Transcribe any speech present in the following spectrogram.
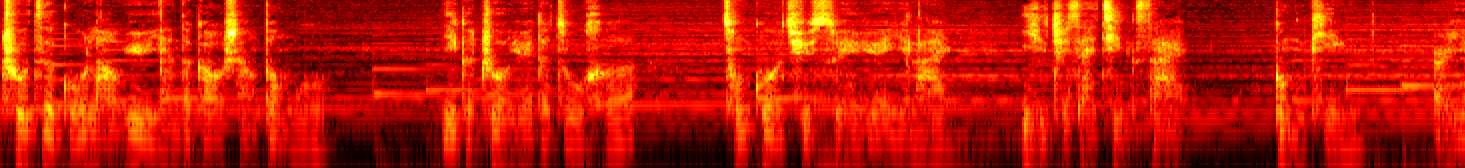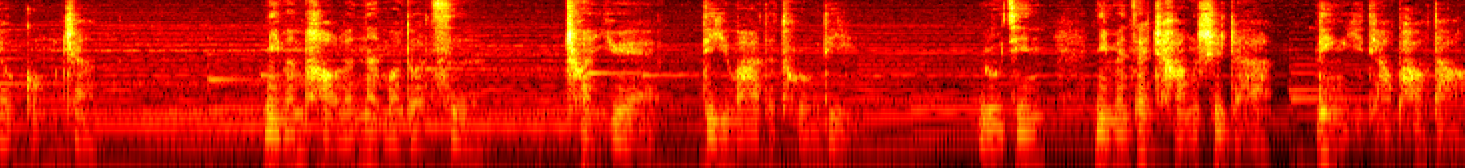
出自古老寓言的高尚动物，一个卓越的组合，从过去岁月以来。一直在竞赛，公平而又公正。你们跑了那么多次，穿越低洼的土地，如今你们在尝试着另一条跑道，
